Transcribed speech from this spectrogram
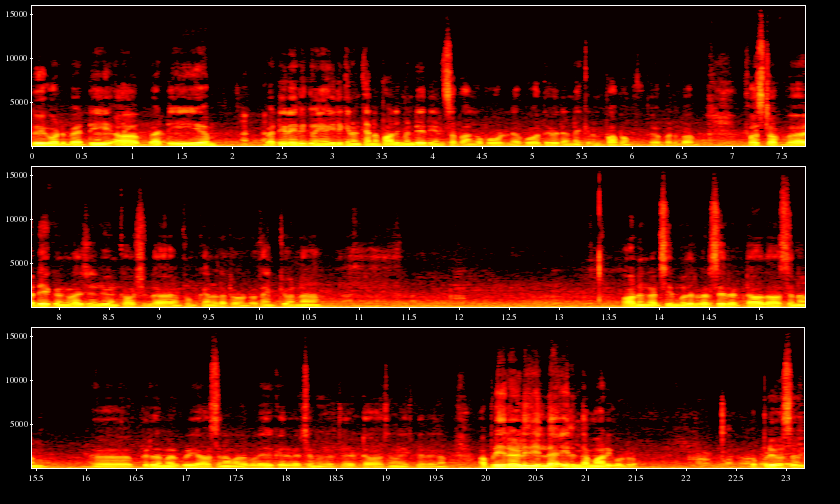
Do you go பெட்டியில் இருக்கிறீங்க இருக்கிறேன் கேன பார்லிமெண்டேரியன்ஸ் அப்போ அங்கே போ போக தேவையில்லை நினைக்கிறேன். பார்ப்போம் தேவைப்பட்டு பார்ப்போம். First of day congratulation June Kaushal from Canada Toronto thank you அண்ணா. ஆளுங்கட்சியின் முதல் வரிசையில் எட்டாவது ஆசனம் பிரதமருக்குரிய ஆசனம் அதுபோல் இருக்கிற வருஷம் முதல் வரிசையில் எட்டாவது ஆசனம் ஏற்கனவே அப்படி இதில் எழுதி இல்லை இருந்தால் மாறிக்கொள்கிறோம் அப்படி வசதி.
